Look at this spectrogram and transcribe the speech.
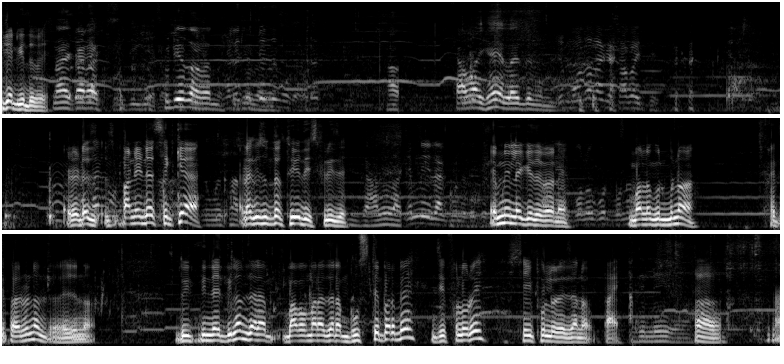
টিকিট কি দেবে? না কারা ছুটিয়ে যাবে না সবাই খেয়ে এলাই দেবে না। এটা পানিটা সেকিয়া? এটা কিছু তো থুয়ে দিস ফ্রিজে এমনি লেগে যাবে না? ভালো করবে না। খাইতে পারবে না তো এই জন্য দুই তিনটা দিলাম যারা বাবা মারা যারা বুঝতে পারবে যে ফ্লোরে সেই ফ্লোরে যেন পায়। হ্যাঁ। না।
